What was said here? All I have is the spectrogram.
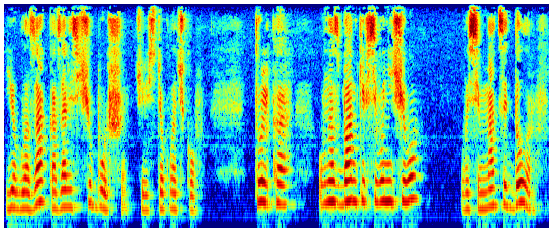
Ее глаза казались еще больше через стекла очков. Только у нас в банке всего ничего, восемнадцать долларов.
